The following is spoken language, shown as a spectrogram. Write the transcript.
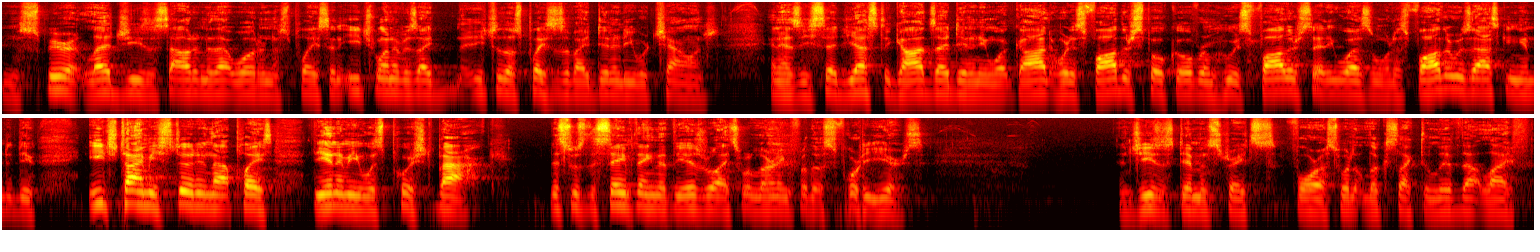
And the Spirit led Jesus out into that wilderness place, and each one of his each of those places of identity were challenged. And as he said yes to God's identity, what God, what his Father spoke over him, who his Father said he was, and what his Father was asking him to do, each time he stood in that place, the enemy was pushed back. This was the same thing that the Israelites were learning for those 40 years. And Jesus demonstrates for us what it looks like to live that life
